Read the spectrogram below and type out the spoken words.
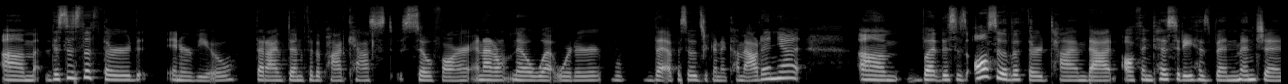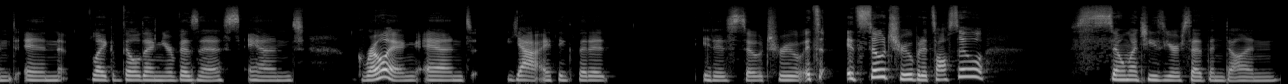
Um, this is the third interview that I've done for the podcast so far, and I don't know what order the episodes are going to come out in yet. Um, but this is also the third time that authenticity has been mentioned in like building your business and growing. And yeah, I think that it it is so true. It's it's so true, but it's also so much easier said than done.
